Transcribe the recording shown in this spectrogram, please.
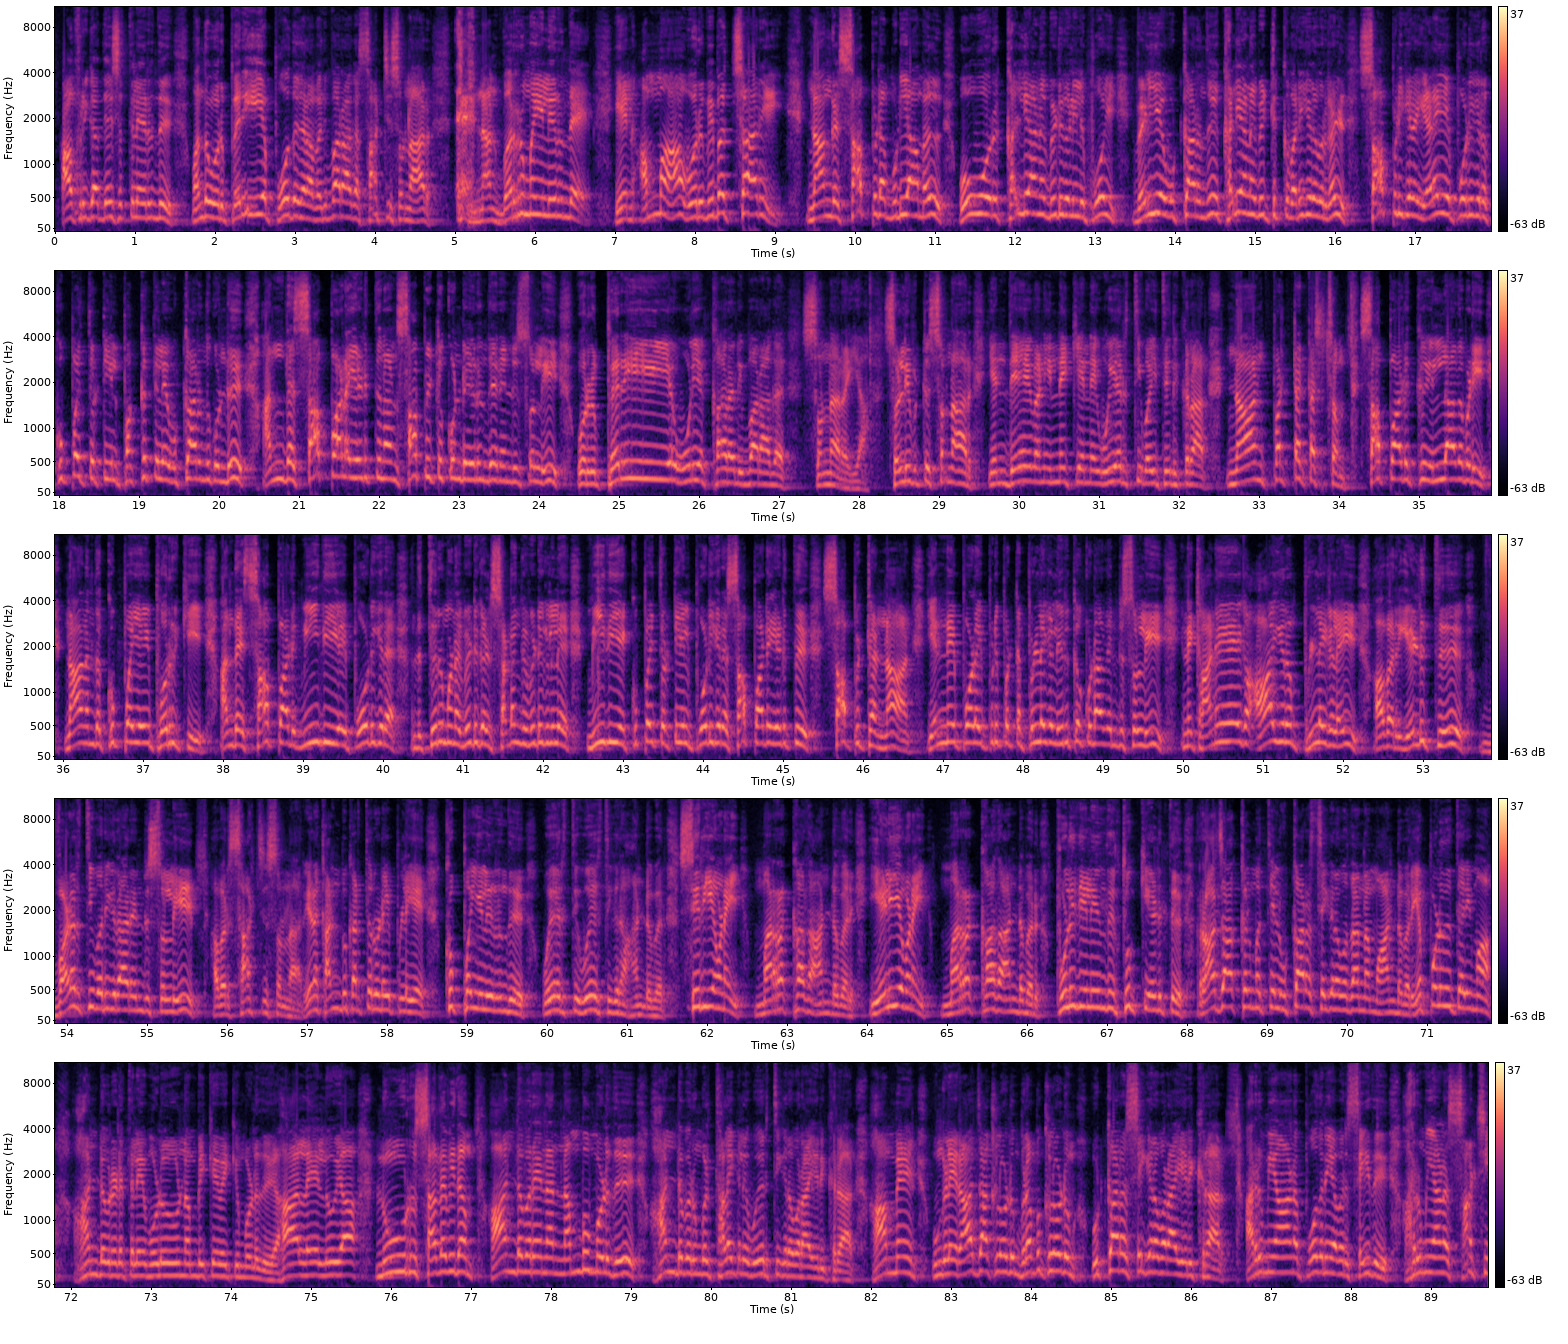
ஆப்பிரிக்கா தேசத்தில் இருந்து வந்த ஒரு பெரிய போதகர் அவர் இவ்வாறாக சாட்சி சொன்னார் நான் வறுமையில் இருந்தேன் என் அம்மா ஒரு விபச்சாரி. நாங்கள் சாப்பிட முடியாமல் ஒவ்வொரு கல்யாண வீடுகளில் போய் வெளியே உட்கார்ந்து கல்யாண வீட்டுக்கு வருகிறவர்கள் சாப்பிடுகிற இலையை போடுகிற குப்பை தொட்டியில் பக்கத்திலே உட்கார்ந்து கொண்டு அந்த சாப்பாடை எடுத்து நான் சாப்பிட்டு கொண்டு இருந்தேன் என்று சொல்லி ஒரு பெரிய ஊழியக்காரர் இவ்வாறாக சொன்னார் ஐயா. சொல்லிவிட்டு சொன்னார் என் தேவன் இன்னைக்கு என்னை உயர்த்தி வைத்திருக்கிறார். நான் பட்ட கஷ்டம் சாப்பாடுக்கு இல்லாதபடி நான் அந்த குப்பையை பொறுக்கி அந்த சாப்பாடு மீதியை போடுகிற அந்த திருமண வீடுகள் சடங்கு வீடுகளிலே மீதியை குப்பை தொட்டியில் போடுகிற சாப்பாடை எடுத்து சாப்பிட்ட நான் என்னை போல இப்படிப்பட்ட பிள்ளைகள் இருக்கக்கூடாது என்று சொல்லி இன்னைக்கு அநேக ஆயிரம் பிள்ளைகளை அவர் எடுத்து வளர்த்தி வருகிறார் என்று சொல்லி அவர் சாட்சி சொன்னார். எனக்கு அன்பு கர்த்தருடைய பிள்ளையே குப்பையில் இருந்து உயர்த்தி உயர்த்துகிற ஆண்டவர். சிறியவனை மறக்காத ஆண்டவர். எளியவனை மறக்காத ஆண்டவர். புழுதியிலிருந்து தூக்கி எடுத்து ராஜாக்கள் மத்தியில் உட்கார செய்கிறவர் தான் நம் ஆண்டவர். எப்பொழுது தெரியுமா? ஆண்டவரிடத்திலே முழு நம்பிக்கை வைக்கும் பொழுது. ஹாலே லூயா நூறு சதவீதம் ஆண்டவரை நான் நம்பும் பொழுது ஆண்டவர் உங்கள் தலைகளை உயர்த்துகிறவராய் இருக்கிறார். ஆமேன். உங்களை ராஜாக்களோடும் பிரபுக்களோடும் உட்கார செய்கிறவராய் இருக்கிறார். அருமையான போதனை அவர் செய்து அருமையான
